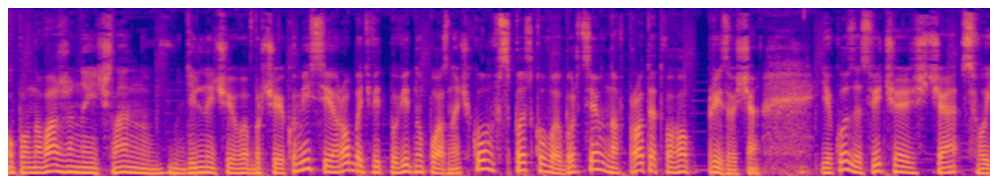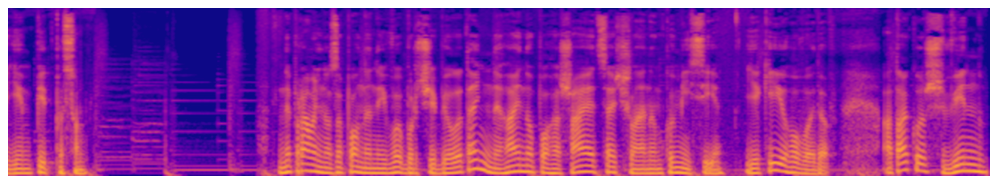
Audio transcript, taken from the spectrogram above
уповноважений член дільничої виборчої комісії робить відповідну позначку в списку виборців навпроти твого прізвища, яку засвідчує ще своїм підписом. Неправильно заповнений виборчий бюлетень негайно погашається членом комісії, який його видав. А також він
